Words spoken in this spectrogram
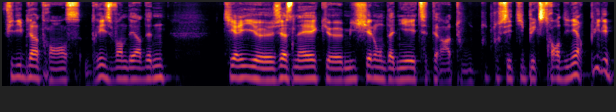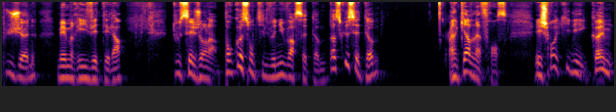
Philippe Lintrans, Dries Van der Den, Thierry euh, Jasnek, euh, Michel Ondanier, etc. Tous ces types extraordinaires. Puis les plus jeunes, même Rive était là. Tous ces gens-là. Pourquoi sont-ils venus voir cet homme? Parce que cet homme incarne la France. Et je crois qu'il est quand même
